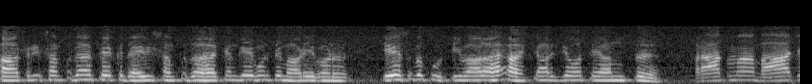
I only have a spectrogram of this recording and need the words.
ਆਸਰੀ ਸੰਪਦਾ ਤੇ ਇੱਕ ਦੇਵੀ ਸੰਪਦਾ ਹੈ। ਚੰਗੇ ਗੁਣ ਤੇ ਮਾੜੇ ਗੁਣ। ਇਸ ਵਿਭੂਤੀ ਵਾਲਾ ਹੈ ਆਚਰਜੋ ਅਤਿਅੰਤ। ਪ੍ਰਾਤਮਾ ਬਾਚ।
